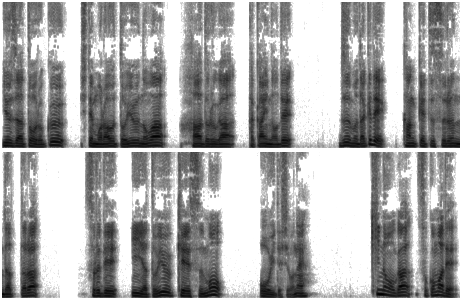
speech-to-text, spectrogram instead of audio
ユーザー登録してもらうというのはハードルが高いので、 Zoomだけで完結するんだったら、それでいいやというケースも多いでしょうね。機能がそこまで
